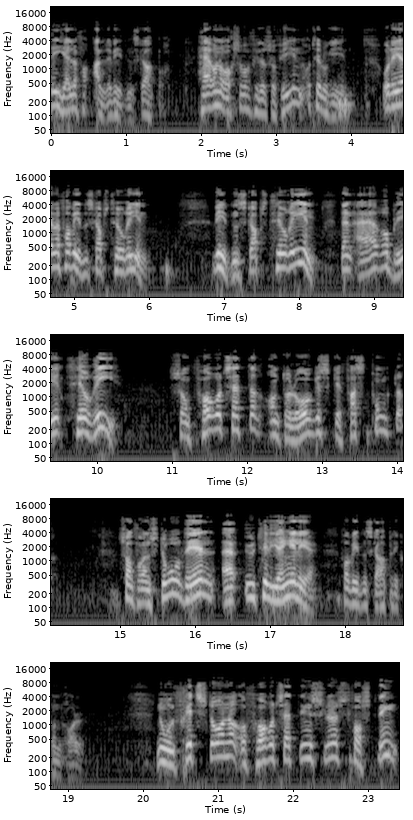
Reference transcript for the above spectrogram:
det gjelder for alle vitenskaper herunder også for filosofien og teologien. Og det gjelder for vitenskapsteorien. Vitenskapsteorien den er og blir teori som forutsetter ontologiske fastpunkter som for en stor del er utilgjengelige for vitenskapelig kontroll. Noen frittstående og forutsetningsløs forskning,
